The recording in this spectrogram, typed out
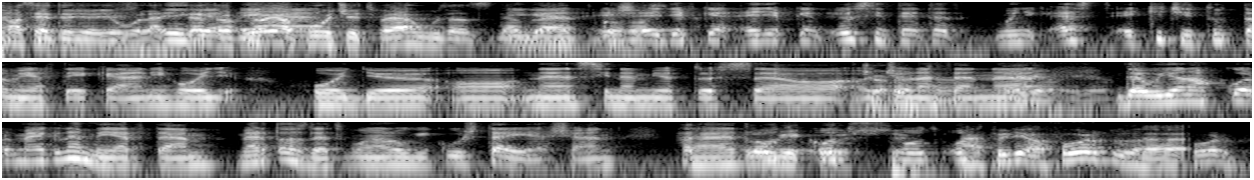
azért, hogy jó lesz. Igen, tehát aki olyan pulcsit felhúz, az nem igen, lehet gonosz. És egyébként, egyébként őszintén, tehát mondjuk ezt egy kicsit tudtam értékelni, hogy, hogy a Nancy nem jött össze a Jonathan. Jonathannel, de ugyanakkor meg nem értem, mert az lett volna logikus teljesen. Hát Tehát logikus. Ott, ott, ott, hát ugye a fordulat, de, a fordulat.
